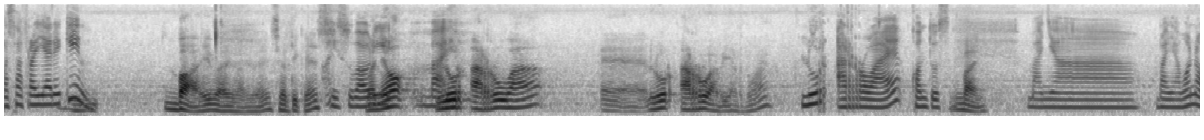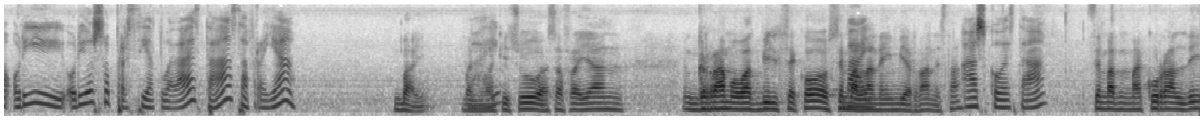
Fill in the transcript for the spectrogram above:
azafraiarekin? Bai, bai, bai, bai, zertik ez. Aizu, ba, hori, Baina bai. lur arrua, eh, lur arrua behar du, eh? Lur arroa, eh? Kontuz. Bai. Baina, baina bueno, hori hori oso preziatua da, ez da, azafraia? Bai, baina Bai. bakizu azafraian gramo bat biltzeko zenbat Bai. lan egin behar dan, ezta? Asko, ez da? Zenbat makurraldi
